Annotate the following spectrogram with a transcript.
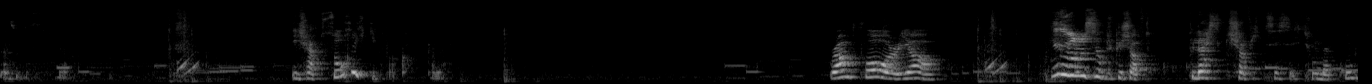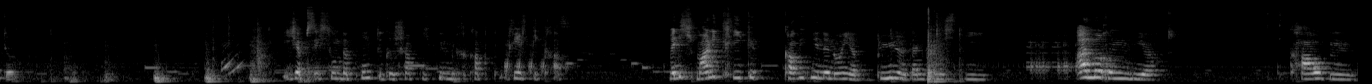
Also das, ja. Ich hab so richtig verkackt. Round 4, ja. Ja, das hab ich geschafft. Vielleicht schaffe ich 600 Punkte. Ich habe 600 Punkte geschafft. Ich fühle mich gerade richtig krass. Wenn ich Money kriege, kaufe ich mir eine neue Bühne. Dann kann ich die anderen hier kaufen.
